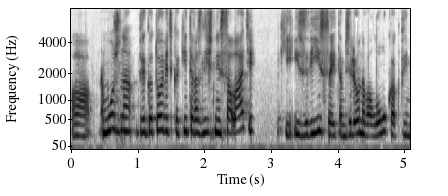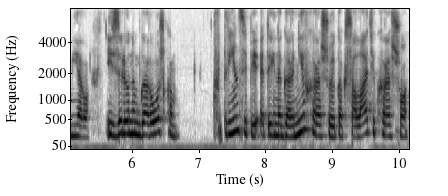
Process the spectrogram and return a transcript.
А, можно приготовить какие-то различные салатики из риса и там зеленого лука, к примеру, и с зеленым горошком. В принципе, это и на гарнир хорошо, и как салатик хорошо.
